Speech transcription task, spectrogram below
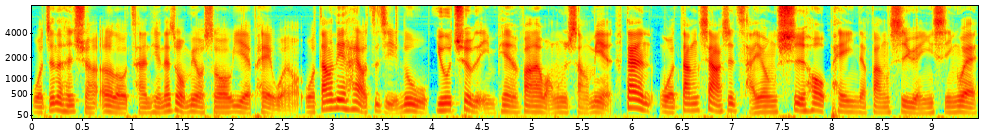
我真的很喜欢二楼餐厅，但是我没有收夜配我当天还有自己录 YouTube 的影片放在网络上面，但我当下是采用事后配音的方式，原因是因为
